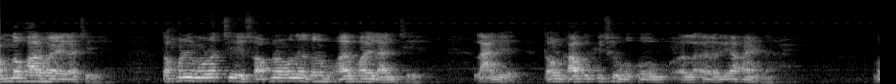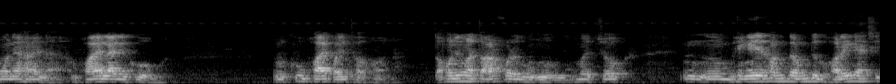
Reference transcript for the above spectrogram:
অন্ধকার হয়ে গেছে। তখনই মনে হচ্ছে স্বপ্নের মধ্যে কোনো ভয় ভয় লাগছে, লাগে। তখন কাউকে কিছু ইয়ে হয় না, মনে হয় না, ভয় লাগে খুব। খুব ভয় পাই তখন। তখনই আমার তারপরে ঘুমের চোখ ভেঙে যখন তো আমি তো ঘরে গেছি।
